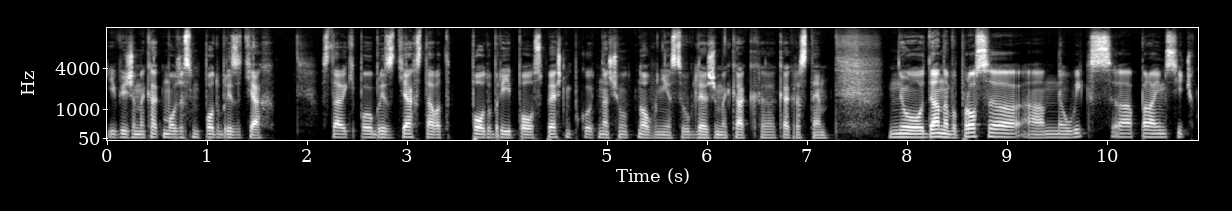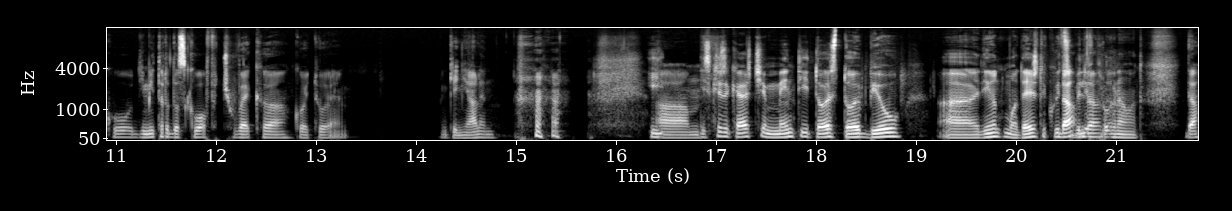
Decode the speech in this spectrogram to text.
и виждаме как може да сме по-добри за тях ставайки по-добри за тях, стават по-добри и по-успешни, по който начин отново ние се оглеждаме как, как растем. Но да, на въпроса на Wix правим всичко. Димитър Даскалов е човека, който е гениален. И а, искаш да кажеш, че Менти, т.е. той е бил а, един от младежите, които да, са били да, в програмата. Да,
